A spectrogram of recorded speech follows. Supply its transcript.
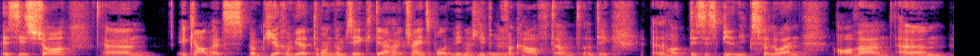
es ist schon, ähm, ich glaube jetzt beim Kirchenwirt rund ums Eck, der halt Schweinsbraten Wiener Schnitzel mhm. verkauft und, und die, äh, hat dieses Bier nichts verloren. Aber ähm,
